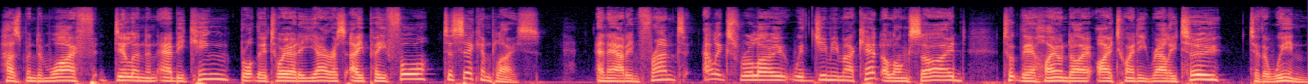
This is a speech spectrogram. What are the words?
Husband and wife Dylan and Abby King brought their Toyota Yaris AP4 to second place. And out in front, Alex Rullo with Jimmy Marquette alongside took their Hyundai i20 Rally 2 to the win.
